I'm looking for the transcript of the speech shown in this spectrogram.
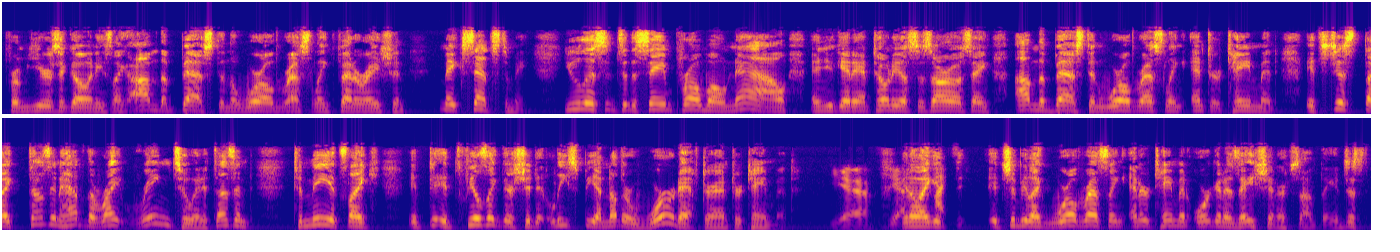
from years ago, and he's like, "I'm the best in the World Wrestling Federation." Makes sense to me. You listen to the same promo now, and you get Antonio Cesaro saying, "I'm the best in World Wrestling Entertainment." It's just like doesn't have the right ring to it. It doesn't. To me, it's like it. It feels like there should at least be another word after entertainment. Yeah, yeah. You know, like it. it should be like World Wrestling Entertainment Organization or something. It just.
